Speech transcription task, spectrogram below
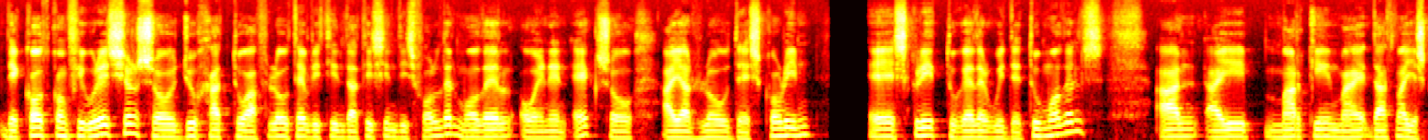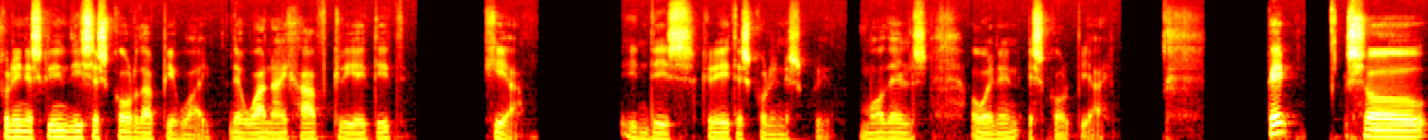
the code configuration. So you had to upload everything that is in this folder model onnx so i upload the scoring uh, script together with the two models. And i marking my that my scoring screen is score.py the one i have created here in this create scoring script models onn score pi okay so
